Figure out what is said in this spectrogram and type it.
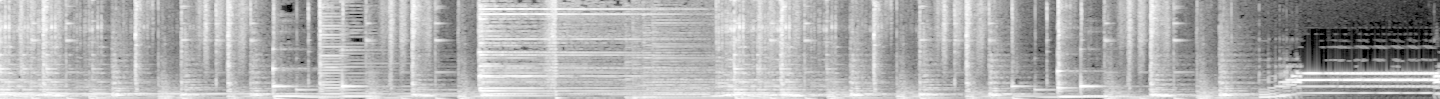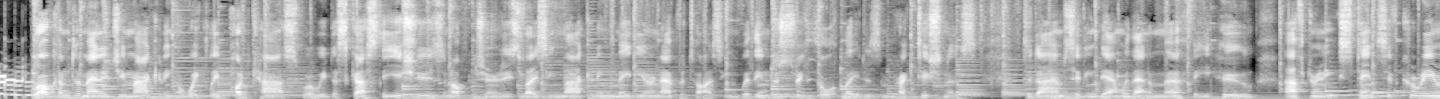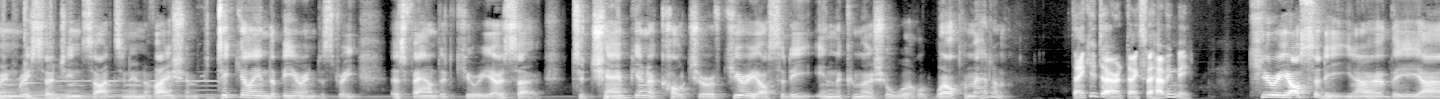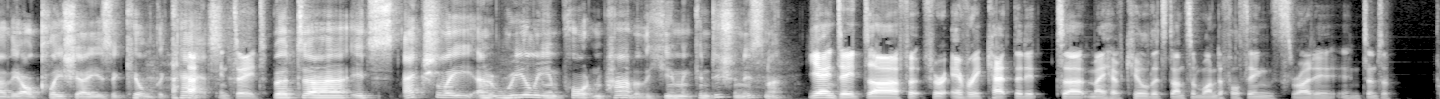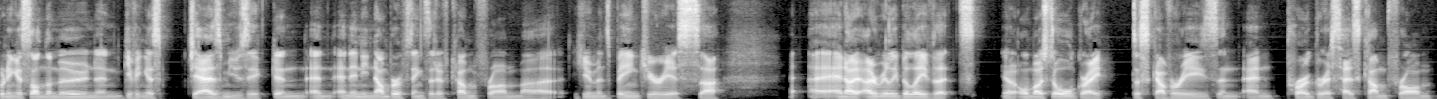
Welcome to Managing Marketing, a weekly podcast where we discuss the issues and opportunities facing marketing, media, and advertising with industry thought leaders and practitioners. Today I'm sitting down with Adam Murphy, who, after an extensive career in research, insights, and innovation, particularly in the beer industry, has founded Curioso to champion a culture of curiosity in the commercial world. Welcome, Adam. Thank you, Darren. Thanks for having me curiosity. You know, the uh, the old cliche is it killed the cat. Indeed. But uh, it's actually a really important part of the human condition, isn't it? Yeah, indeed. Uh, for for every cat that it uh, may have killed, it's done some wonderful things, right? In, in, terms of putting us on the moon and giving us jazz music and and and any number of things that have come from uh, humans being curious. Uh, and I, I really believe that you know almost all great discoveries and, and progress has come from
